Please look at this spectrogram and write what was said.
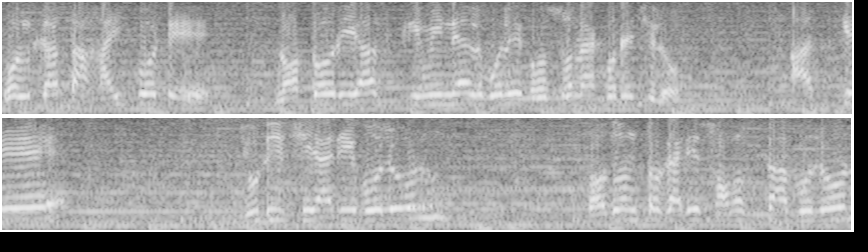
কলকাতা হাইকোর্টে নটোরিয়াস ক্রিমিনাল বলে ঘোষণা করেছিল। আজকে জুডিশিয়ারি বলুন, তদন্তকারী সংস্থা বলুন,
